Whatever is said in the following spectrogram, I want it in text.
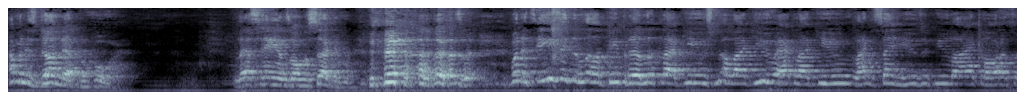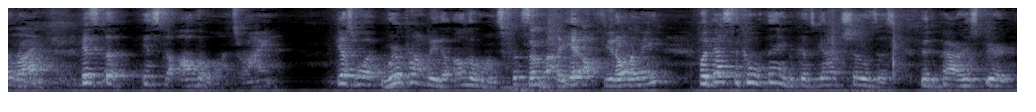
How many has done that before? Less hands on the second one. but it's easy to love people that look like you, smell like you, act like you, like the same music you like, all that's right. It's the it's the other ones, right? Guess what? We're probably the other ones for somebody else. You know what I mean? But that's the cool thing because God shows us through the power of His Spirit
